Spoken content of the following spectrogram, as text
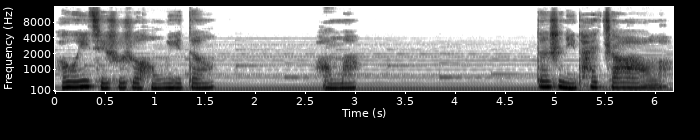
和我一起数数红绿灯，好吗？”但是你太骄傲了，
